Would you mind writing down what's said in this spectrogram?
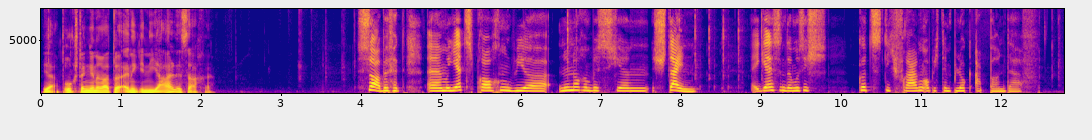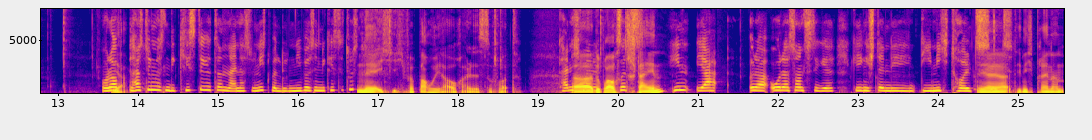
Ja, Bruchsteingenerator, eine geniale Sache. So, perfekt. Ähm, jetzt brauchen wir nur noch ein bisschen Stein. I guess, und da muss ich kurz dich fragen, ob ich den Block abbauen darf. Oder Ja. hast du irgendwas in die Kiste getan? Nein, hast du nicht, weil du nie was in die Kiste tust. Nee, ich, ich verbaue ja auch alles sofort. Kann ich Äh, du brauchst Stein? Hin, ja, oder, oder sonstige Gegenstände, die, die nicht Holz Ja, sind. ja, die nicht brennen.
